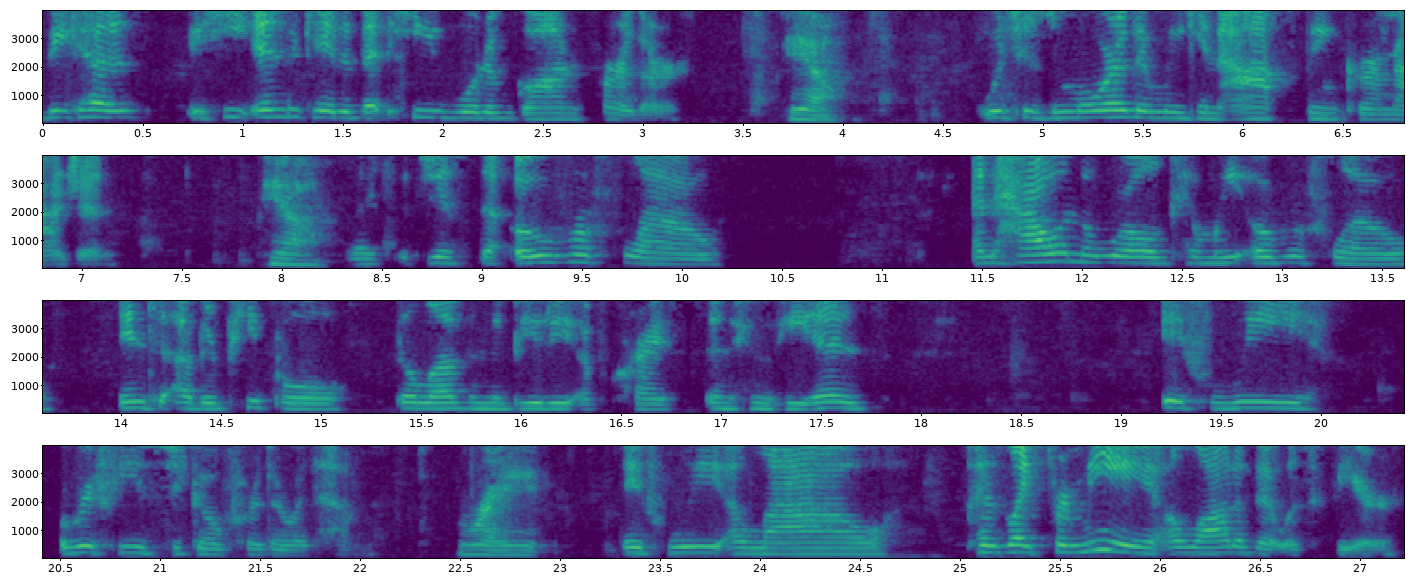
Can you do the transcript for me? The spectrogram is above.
because he indicated that he would have gone further, Yeah. which is more than we can ask, think, or imagine. Yeah. Like just the overflow And how in the world can we overflow into other people the love and the beauty of Christ and who he is if we refuse to go further with him? Right. If we allow, because like for me, a lot of it was fear.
